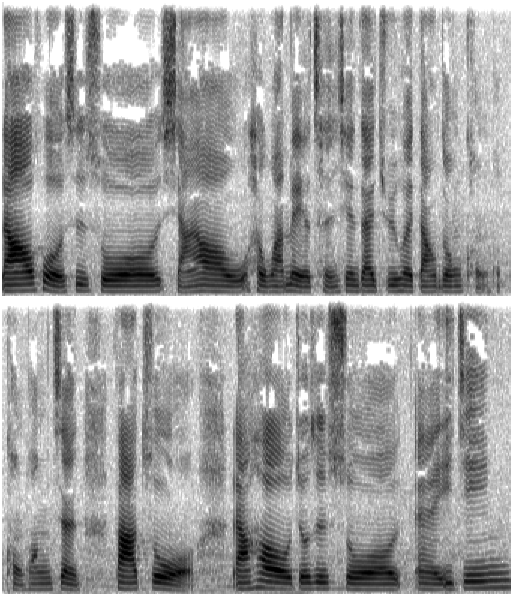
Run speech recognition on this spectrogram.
然后或者是说想要很完美的呈现在聚会当中，恐恐慌症发作，然后就是说，诶，已经。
